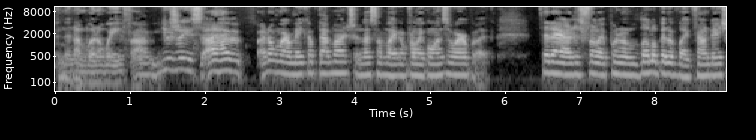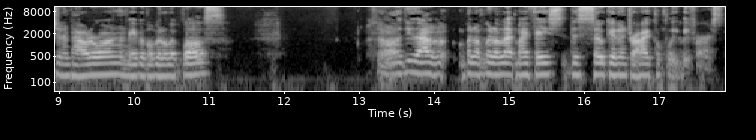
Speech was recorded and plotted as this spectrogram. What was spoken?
And then I'm gonna wait for, um, usually I have, I don't wear makeup that much unless I'm like, I'm really going somewhere, but today I just feel like putting a little bit of like foundation and powder on and maybe a little bit of lip gloss. So I'll do that, but I'm gonna let my face this soak in and dry completely first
